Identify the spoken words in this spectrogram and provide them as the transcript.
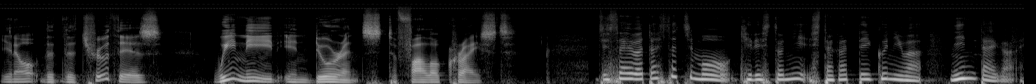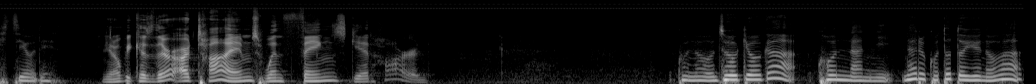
You know, the, the truth is, we need endurance to follow Christ. 実際私たちもキリストに従っていくには忍耐が必要です。You know, because there are times when things get hard. この状況が困難になることというのは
